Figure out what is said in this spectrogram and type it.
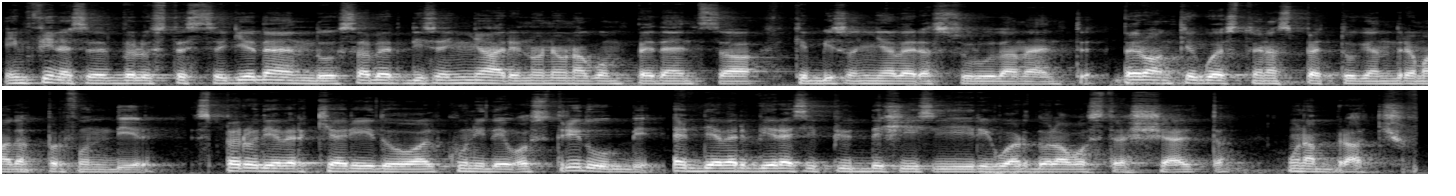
Infine, se ve lo stesse chiedendo, saper disegnare non è una competenza che bisogna avere assolutamente, però anche questo è un aspetto che andremo ad approfondire. Spero di aver chiarito alcuni dei vostri dubbi e di avervi resi più decisi riguardo la vostra scelta. Un abbraccio.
